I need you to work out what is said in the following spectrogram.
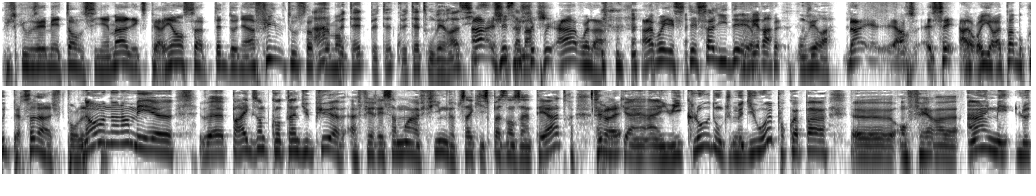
puisque vous aimez tant le cinéma, l'expérience a peut-être donné un film, tout Ah, simplement. peut-être, peut-être, peut-être, on verra si, Ah, si ça marche. plus. Ah, voilà. Ah, vous voyez, c'était ça l'idée. On en verra, fait. on verra. Bah, alors, alors, il n'y aurait pas beaucoup de personnages pour le Non, coup. non, non, mais euh, euh, par exemple, Quentin Dupieux a, a fait récemment un film comme ça qui se passe dans un théâtre avec un, un huis clos. Donc je me dis ouais, pourquoi pas euh, en faire un, mais le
